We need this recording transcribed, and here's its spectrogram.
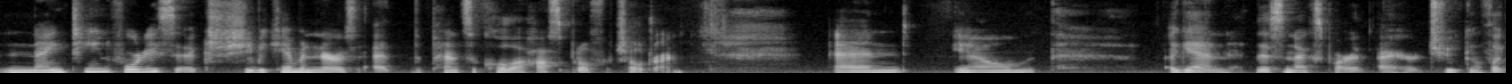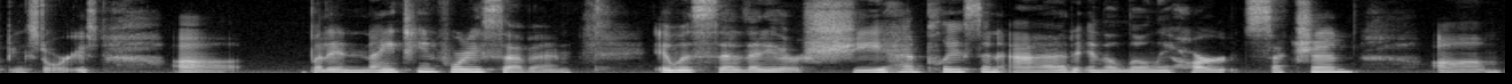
1946, she became a nurse at the Pensacola Hospital for Children, and you know, again, this next part, I heard two conflicting stories. Uh, but in 1947, it was said that either she had placed an ad in the Lonely Heart section um,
